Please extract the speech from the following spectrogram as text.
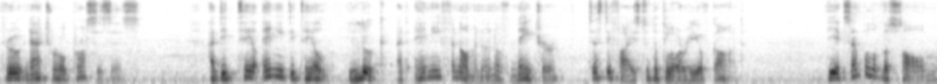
through natural processes. A detail, any detailed look at any phenomenon of nature testifies to the glory of God. The example of the Psalm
